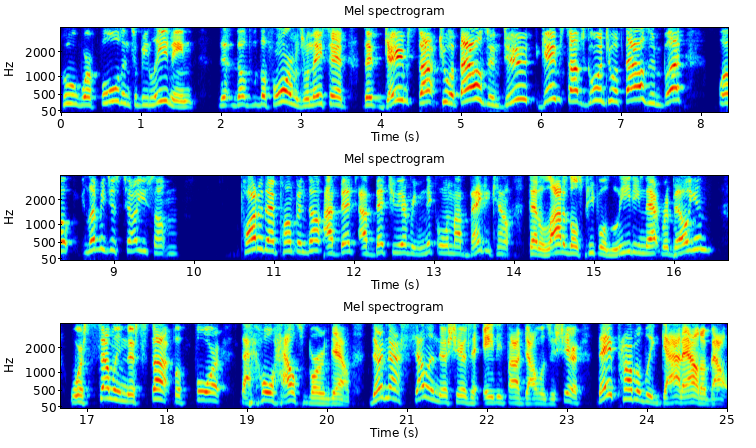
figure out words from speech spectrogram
who were fooled into believing the, the, the forums when they said that GameStop to a thousand, dude. GameStop's going to a thousand, but well, let me just tell you something part of that pump and dump, I bet I bet you every nickel in my bank account that a lot of those people leading that rebellion were selling their stock before that whole house burned down. They're not selling their shares at $85 a share. They probably got out about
